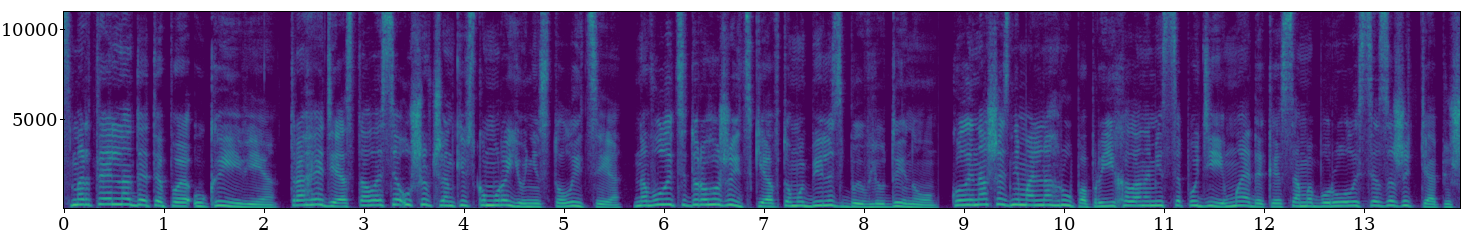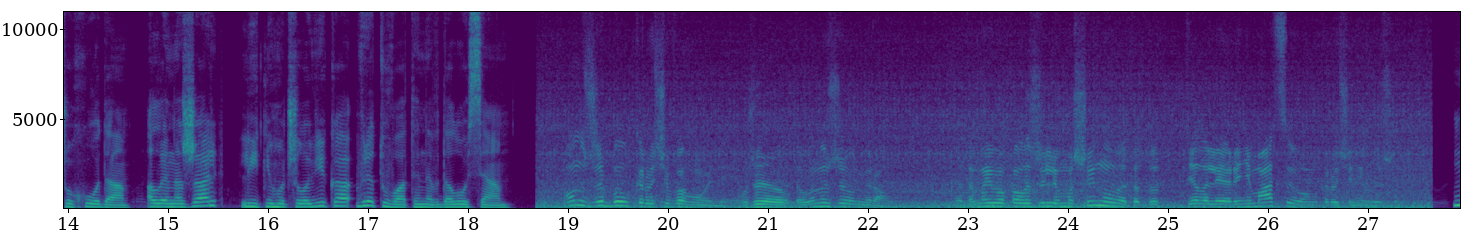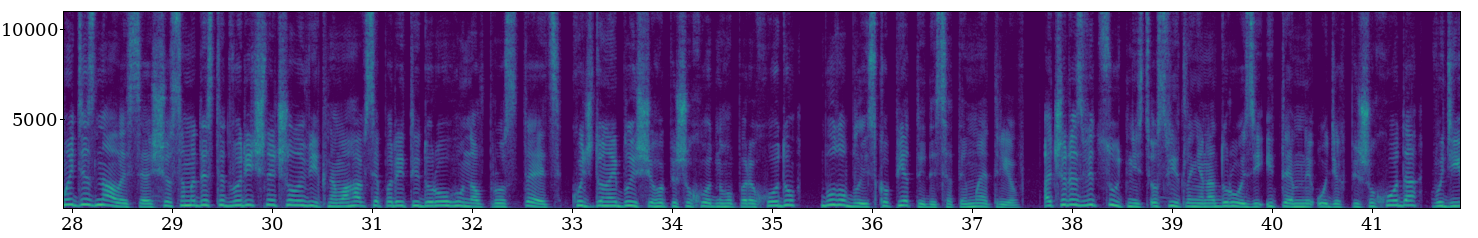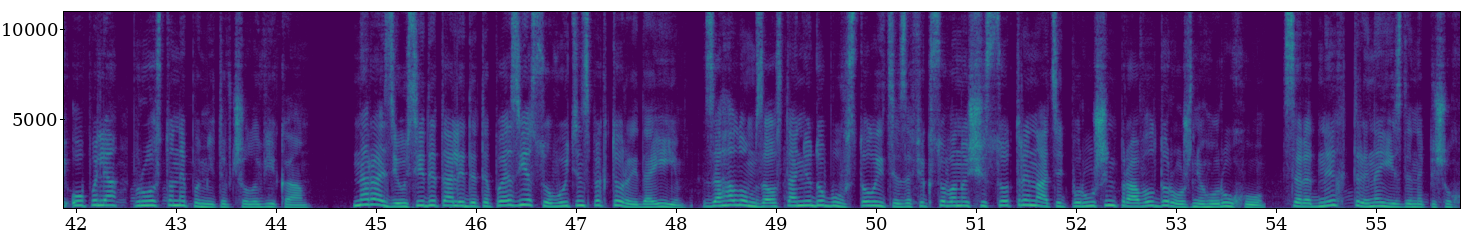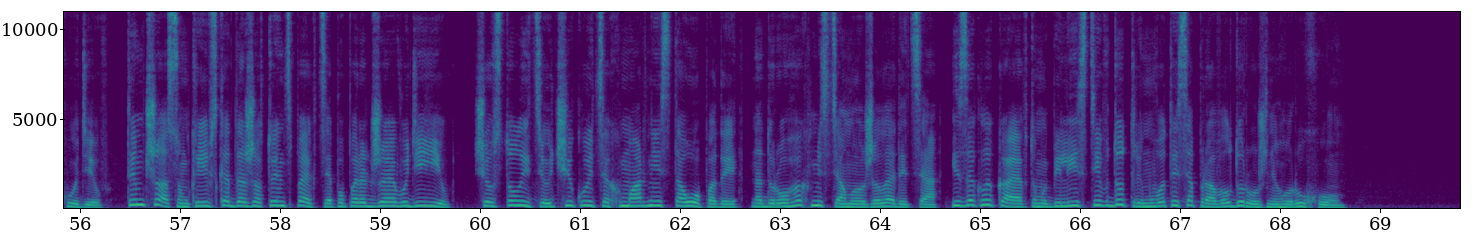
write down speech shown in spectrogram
Смертельна ДТП у Києві. Трагедія сталася у Шевченківському районі столиці. На вулиці Дорогожицькій автомобіль збив людину. Коли наша знімальна група приїхала на місце події, медики саме боролися за життя пішохода. Але, на жаль, літнього чоловіка врятувати не вдалося. Он уже был, короче, в вагоне. Уже Это он уже умирал. Это мы его положили в машину, это до- делали реанимацию, он, короче, не вышел. Ми дізналися, що 72-річний чоловік намагався перейти дорогу навпростець, хоч до найближчого пішохідного переходу було близько 50 метрів. А через відсутність освітлення на дорозі і темний одяг пішохода водій «Опеля» просто не помітив чоловіка. Наразі усі деталі ДТП з'ясовують інспектори ДАІ. Загалом за останню добу в столиці зафіксовано 613 порушень правил дорожнього руху. Серед них три наїзди на пішоходів. Тим часом Київська державтоінспекція попереджає водіїв, що в столиці очікується хмарність та опади, на дорогах місцями ожеледиться і закликає автомобілістів дотримуватися правил дорожнього руху.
